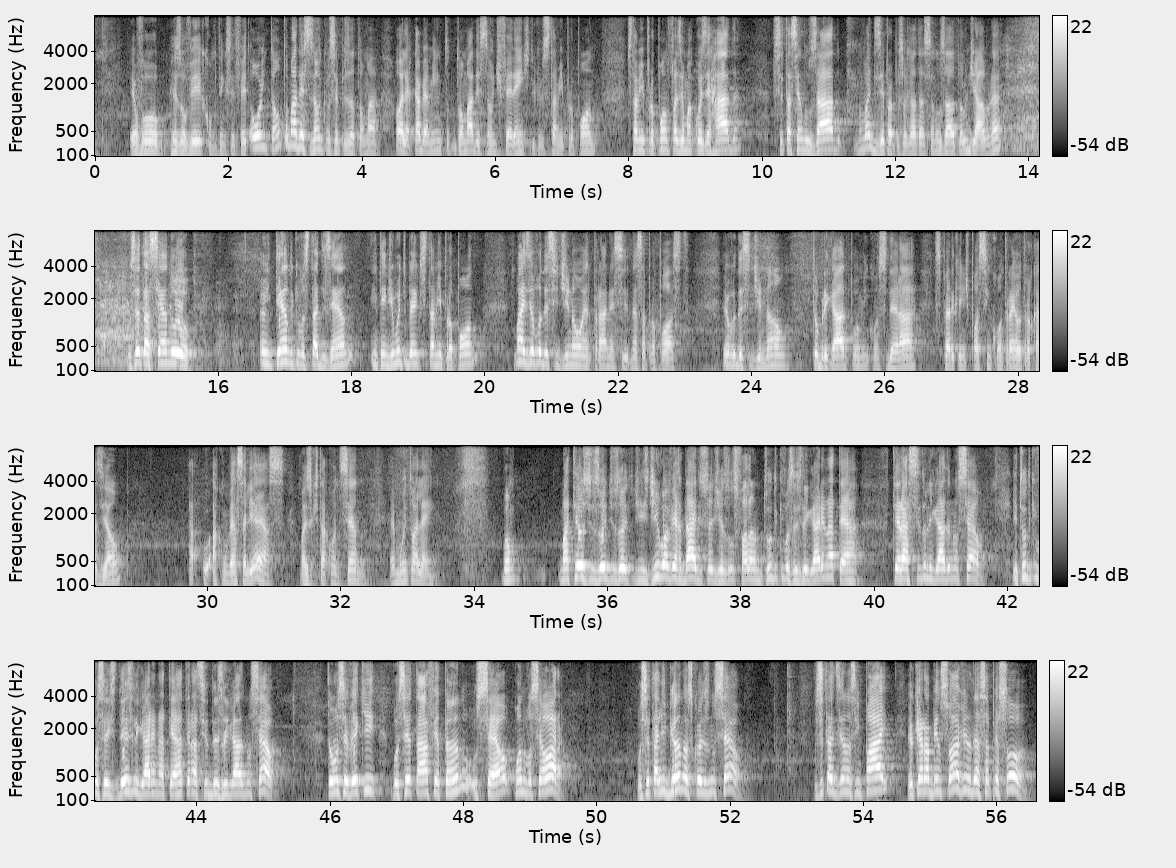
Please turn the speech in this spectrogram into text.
eu vou resolver como tem que ser feito, ou então tomar a decisão que você precisa tomar. Olha, cabe a mim tomar a decisão diferente do que você está me propondo está me propondo fazer uma coisa errada, você está sendo usado, não vai dizer para a pessoa que ela está sendo usada pelo diabo, né? Você está sendo, eu entendo o que você está dizendo, entendi muito bem o que você está me propondo, mas eu vou decidir não entrar nesse, nessa proposta, eu vou decidir não, muito obrigado por me considerar, espero que a gente possa se encontrar em outra ocasião. A, a conversa ali é essa, mas o que está acontecendo é muito além. Vamos Mateus 18, 18 diz: Digo a verdade, isso é Jesus falando, tudo que vocês ligarem na terra terá sido ligado no céu, e tudo que vocês desligarem na terra terá sido desligado no céu. Então você vê que você está afetando o céu quando você ora, você está ligando as coisas no céu. Você está dizendo assim, Pai, eu quero abençoar a vida dessa pessoa.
